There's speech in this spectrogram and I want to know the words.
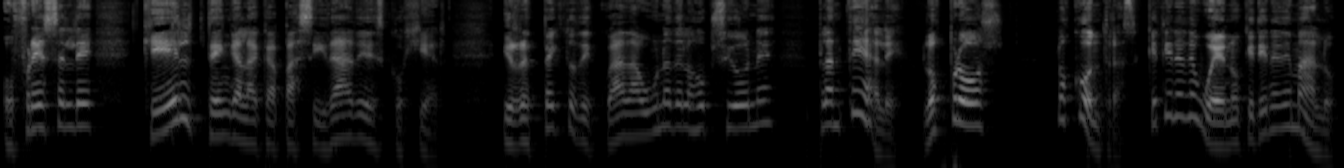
Ofrécele que él tenga la capacidad de escoger y respecto de cada una de las opciones, plantéale los pros, los contras, qué tiene de bueno, qué tiene de malo.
